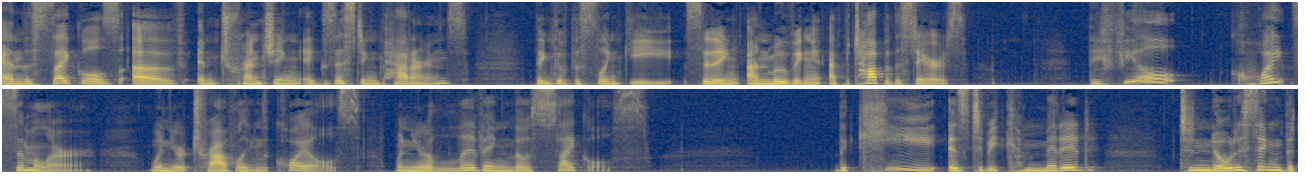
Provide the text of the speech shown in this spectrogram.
and the cycles of entrenching existing patterns, think of the slinky sitting unmoving at the top of the stairs, they feel quite similar when you're traveling the coils, when you're living those cycles. The key is to be committed to noticing the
